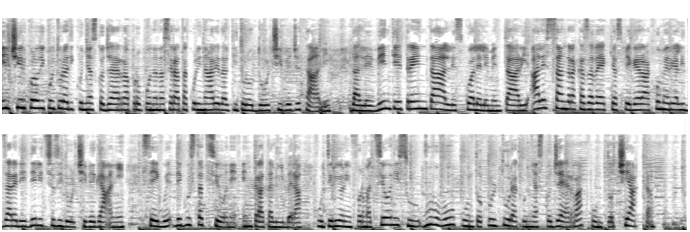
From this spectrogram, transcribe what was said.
Il Circolo di Cultura di Cugnasco Gerra propone una serata culinaria dal titolo Dolci Vegetali. Dalle 20.30 alle scuole elementari Alessandra Casavecchia spiegherà come realizzare dei deliziosi dolci vegani. Segue degustazione, entrata libera. Ulteriori informazioni su www.culturacugnascogerra.ch.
